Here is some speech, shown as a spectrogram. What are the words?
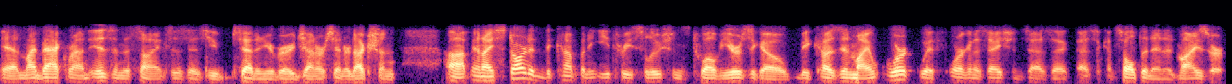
and my background is in the sciences, as you said in your very generous introduction. Uh, and I started the company E3 Solutions 12 years ago because in my work with organizations as a as a consultant and advisor,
